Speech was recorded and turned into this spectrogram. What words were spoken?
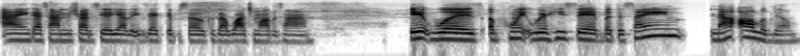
I ain't got time to try to tell y'all the exact episode because I watch them all the time. It was a point where he said, but the same, not all of them,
